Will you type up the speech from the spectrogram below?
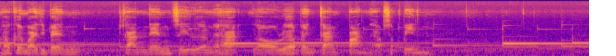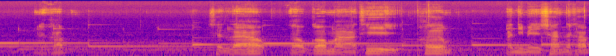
ภาพเคลื่อนไหวที่เป็นการเน้นสีเหลืองนะฮะเราเลือกเป็นการปั่นครับสปิน สร็จแล้วเราก็มาที่เพิ่มแอนิเมชันนะครับ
